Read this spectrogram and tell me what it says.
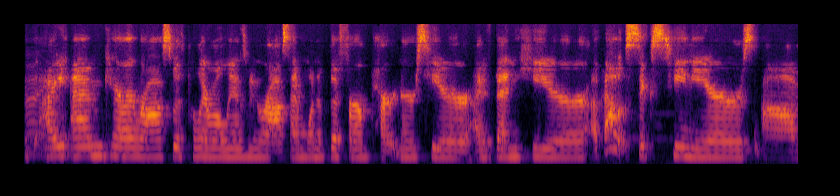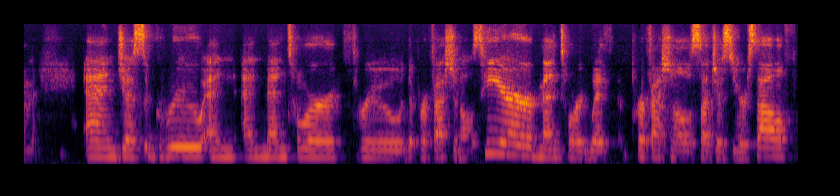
I am Karen Ross with Palermo Landsman Ross. I'm one of the firm partners here. I've been here about 16 years um, and just grew and, and mentored through the professionals here, mentored with professionals such as yourself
